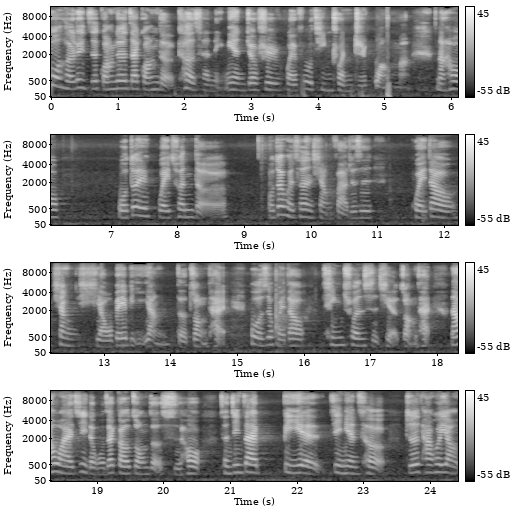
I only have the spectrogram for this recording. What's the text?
薄荷绿之光就是在光的课程里面，就是回复青春之光嘛。然后我对回春的，我对回春的想法就是回到像小 baby 一样的状态，或者是回到青春时期的状态。然后我还记得我在高中的时候，曾经在毕业纪念册，就是他会要。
